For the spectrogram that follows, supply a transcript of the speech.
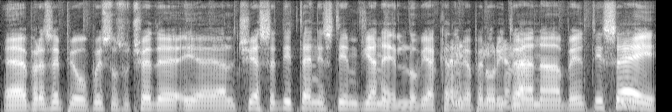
Eh, per esempio, questo succede eh, al CSD Tennis Team Vianello, via Accademia Peloritana 26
